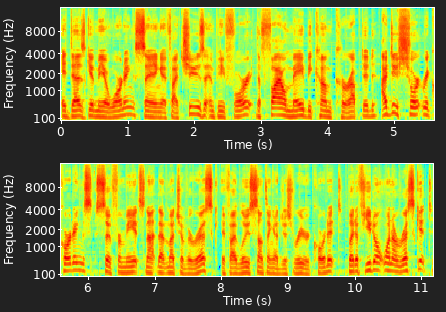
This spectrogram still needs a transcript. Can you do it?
It does give me a warning saying if I choose MP4, the file may become corrupted. I do short recordings, so for me it's not that much of a risk. If I lose something, I just re-record it. But if you don't want to risk it,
